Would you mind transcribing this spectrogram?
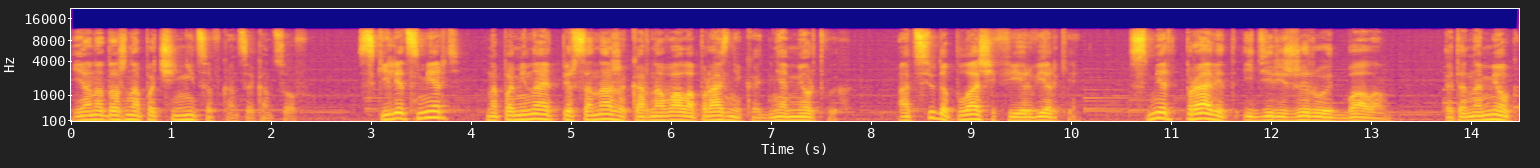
и она должна подчиниться в конце концов. Скелет Смерть напоминает персонажа карнавала праздника Дня Мертвых. Отсюда плащ и фейерверки. Смерть правит и дирижирует балом. Это намек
